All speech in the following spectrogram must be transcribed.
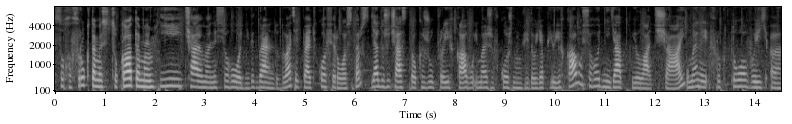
сухофруктами, з цукатами. І чай у мене сьогодні від бренду 25 Coffee Roasters. Я дуже часто кажу про їх каву, і майже в кожному відео я п'ю їх каву. Сьогодні я пила чай. У мене фруктовий. Е,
